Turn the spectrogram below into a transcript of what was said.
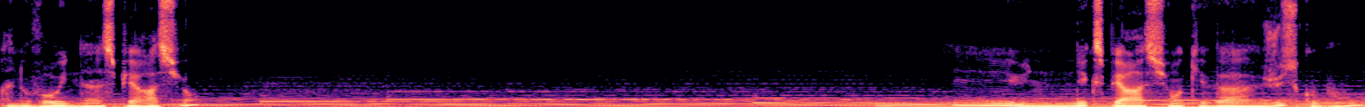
À nouveau une inspiration. Et une expiration qui va jusqu'au bout.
